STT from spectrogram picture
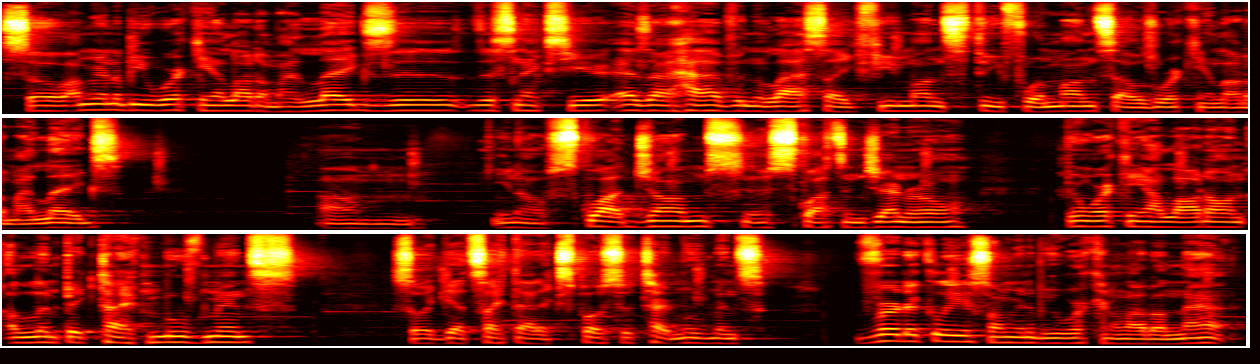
So I'm gonna be working a lot on my legs this next year, as I have in the last like few months, three, four months. I was working a lot on my legs. Um, you know, squat jumps, squats in general, been working a lot on Olympic type movements, so it gets like that explosive type movements vertically. So I'm gonna be working a lot on that.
